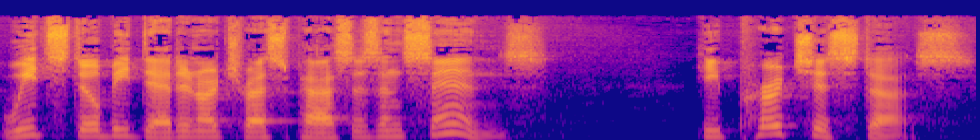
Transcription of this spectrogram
we'd still be dead in our trespasses and sins. He purchased us.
